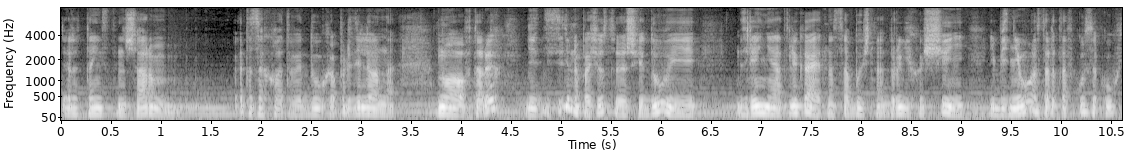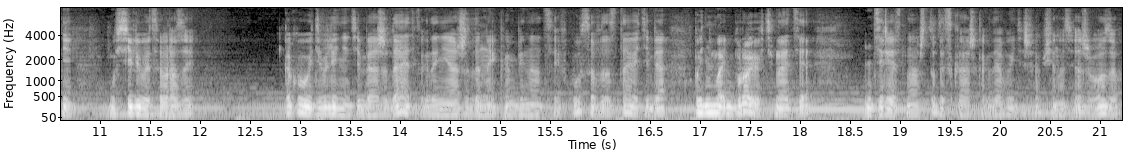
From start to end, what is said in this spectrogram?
Этот таинственный шарм, это захватывает дух определенно. Ну а во-вторых, здесь действительно почувствуешь еду и зрение отвлекает нас обычно от других ощущений, и без него острота вкуса кухни усиливается в разы. Какое удивление тебя ожидает, когда неожиданные комбинации вкусов заставят тебя поднимать брови в темноте, Интересно, а что ты скажешь, когда выйдешь вообще на свежий воздух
